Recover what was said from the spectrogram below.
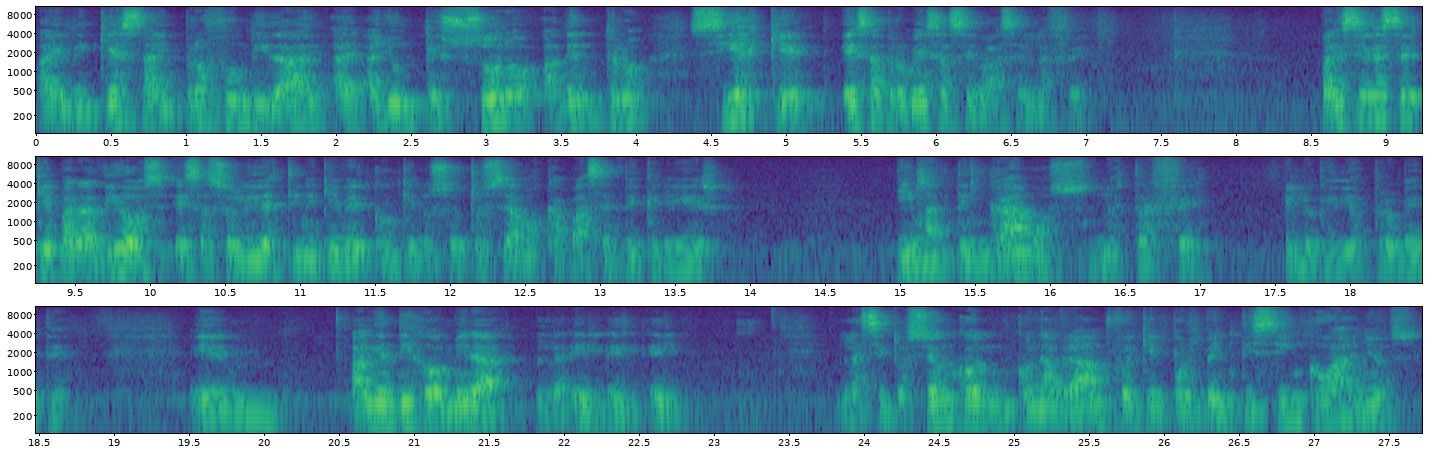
hay riqueza, hay profundidad, hay, hay un tesoro adentro si es que esa promesa se basa en la fe. Pareciera ser que para Dios esa solidez tiene que ver con que nosotros seamos capaces de creer y mantengamos nuestra fe en lo que Dios promete. Em, alguien dijo, mira, la, situación con, con, Abraham fue que por 25 años,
